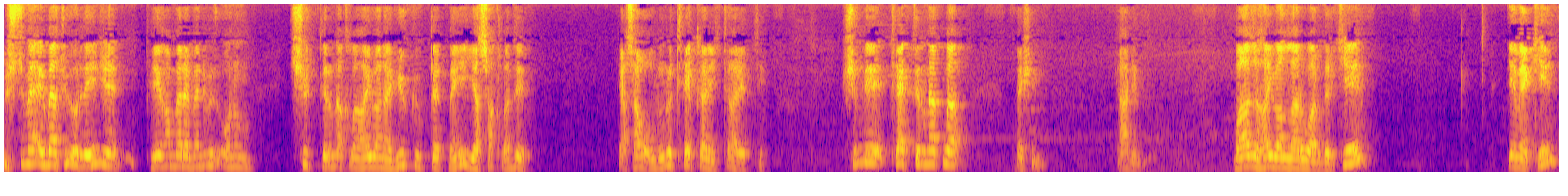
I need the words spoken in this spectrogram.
üstüme ev atıyor deyince Peygamber Efendimiz onun çift tırnaklı hayvana yük yükletmeyi yasakladı. Yasak olduğunu tekrar ihtihar etti. Şimdi tek tırnakla e şimdi, yani bazı hayvanlar vardır ki demek ki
